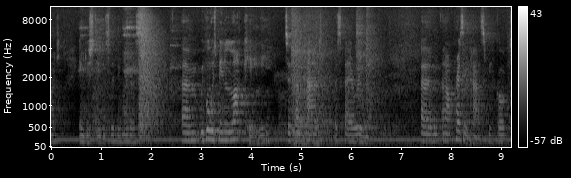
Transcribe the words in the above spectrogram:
had English students living with us. Um, we've always been lucky to have had a spare room. Um, and our present house, we've got,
